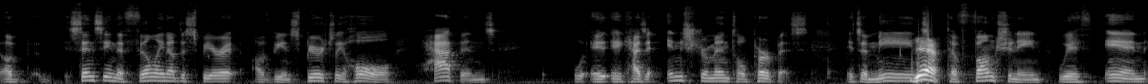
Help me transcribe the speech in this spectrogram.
of sensing the filling of the spirit of being spiritually whole happens. It, it has an instrumental purpose. It's a means to functioning within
